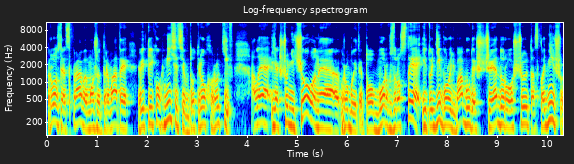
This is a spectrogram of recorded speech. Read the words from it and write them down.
розгляд справи може тривати від кількох місяців до трьох років. Але якщо нічого не робити, то борг зросте, і тоді боротьба буде ще дорожчою та складнішою.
